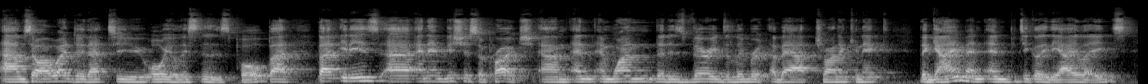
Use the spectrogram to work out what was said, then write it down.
Um, so I won't do that to you or your listeners, Paul. But but it is uh, an ambitious approach um, and and one that is very deliberate about trying to connect the game and and particularly the A Leagues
